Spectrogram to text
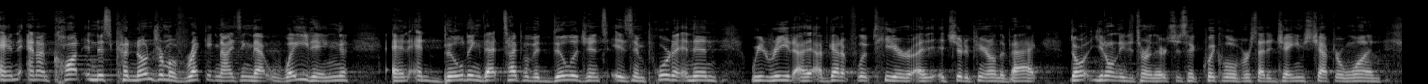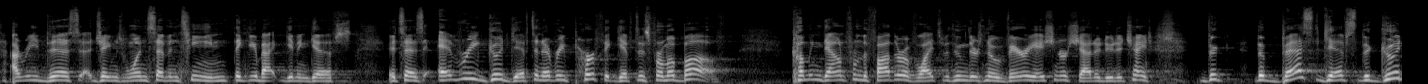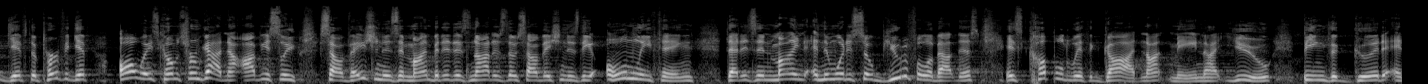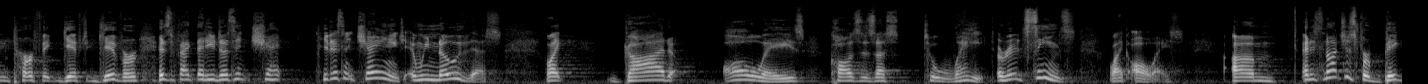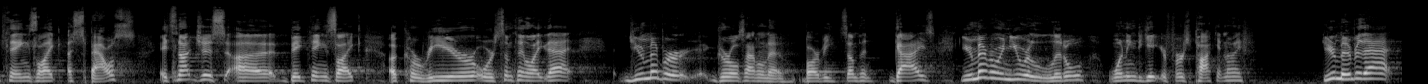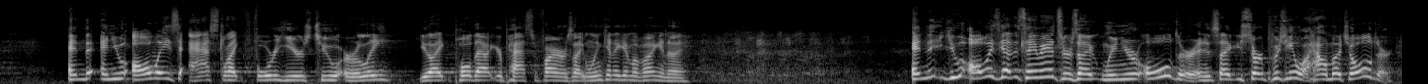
And, and I'm caught in this conundrum of recognizing that waiting and, and building that type of a diligence is important. And then we read, I, have got it flipped here. Uh, it should appear on the back. Don't, you don't need to turn there. It's just a quick little verse out of James chapter 1. I read this, James 1 17, thinking about giving gifts. It says, Every good gift and every perfect gift is from above coming down from the Father of lights, with whom there's no variation or shadow due to change. The, the best gifts, the good gift, the perfect gift, always comes from God. Now, obviously, salvation is in mind, but it is not as though salvation is the only thing that is in mind. And then what is so beautiful about this is coupled with God, not me, not you, being the good and perfect gift giver, is the fact that He doesn't change. He doesn't change. And we know this. Like, God always causes us to wait, or it seems like always. Um, and it's not just for big things like a spouse, it's not just uh, big things like a career or something like that. Do you remember, girls, I don't know, Barbie, something? Guys, you remember when you were little wanting to get your first pocket knife? Do you remember that? And, and you always asked like four years too early. You like pulled out your pacifier and was like, when can I get my pocket knife? And you always got the same answer. It's like, when you're older. And it's like, you start pushing it, well, how much older?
